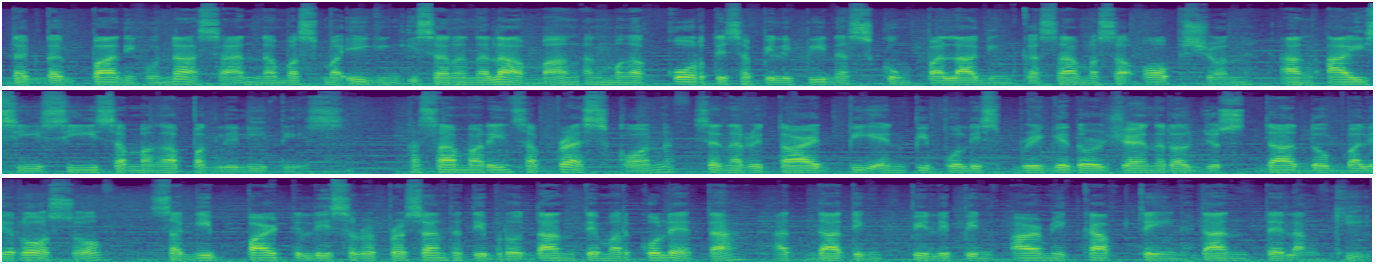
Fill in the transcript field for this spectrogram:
Dagdag pa ni Hunasan na mas maiging isa na, na lamang ang mga korte sa Pilipinas kung palaging kasama sa option ang ICC sa mga paglilitis. Kasama rin sa presscon, sina retired PNP Police Brigadier General Diosdado Baliroso, Sagip Party List Representative Rodante Marcoleta at dating Philippine Army Captain Dante Langki.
